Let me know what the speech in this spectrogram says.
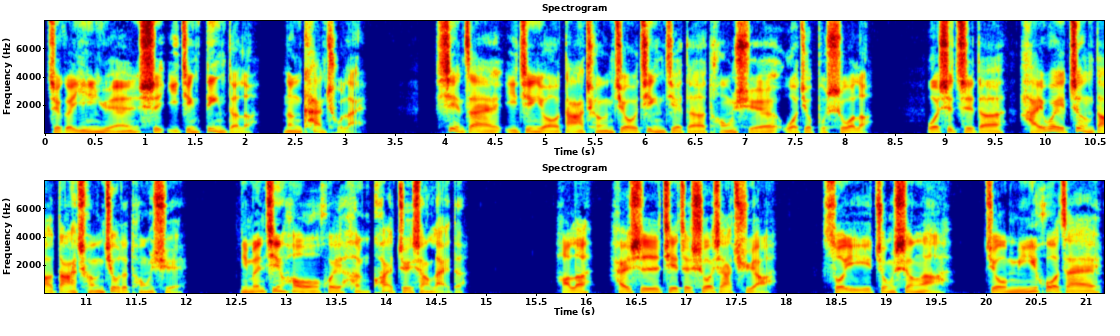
这个因缘是已经定的了，能看出来。现在已经有大成就境界的同学，我就不说了。我是指的还未证到大成就的同学，你们今后会很快追上来的。好了，还是接着说下去啊。所以众生啊，就迷惑在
